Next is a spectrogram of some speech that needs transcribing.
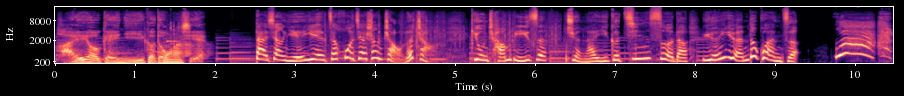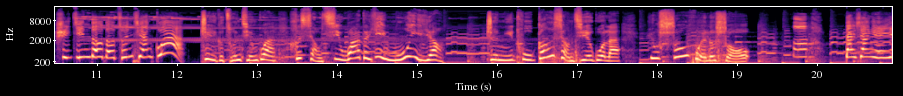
还要给你一个东西。大象爷爷在货架上找了找，用长鼻子卷来一个金色的圆圆的罐子。哇，是金豆豆存钱罐！这个存钱罐和小气蛙的一模一样。珍妮兔刚想接过来，又收回了手。啊，大象爷爷。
